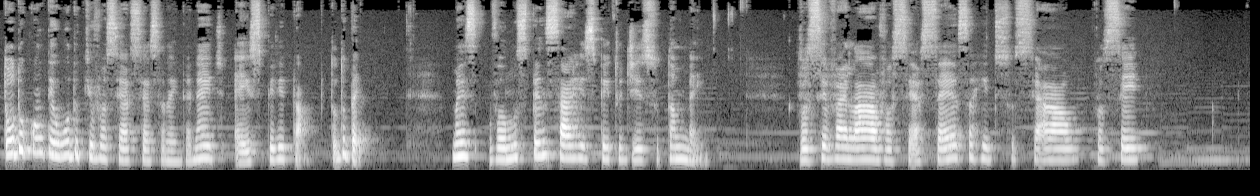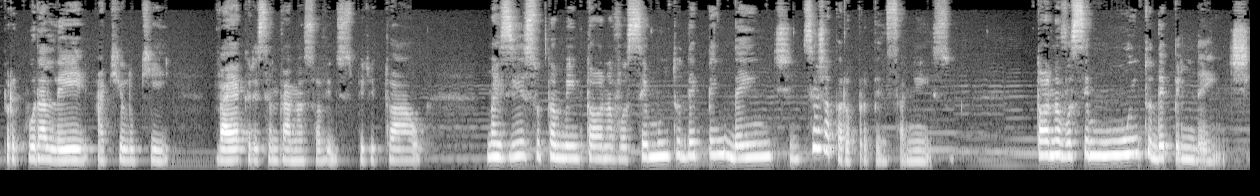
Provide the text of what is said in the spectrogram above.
todo o conteúdo que você acessa na internet é espiritual. Tudo bem. Mas vamos pensar a respeito disso também. Você vai lá, você acessa a rede social, você procura ler aquilo que vai acrescentar na sua vida espiritual, mas isso também torna você muito dependente. Você já parou para pensar nisso? Torna você muito dependente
